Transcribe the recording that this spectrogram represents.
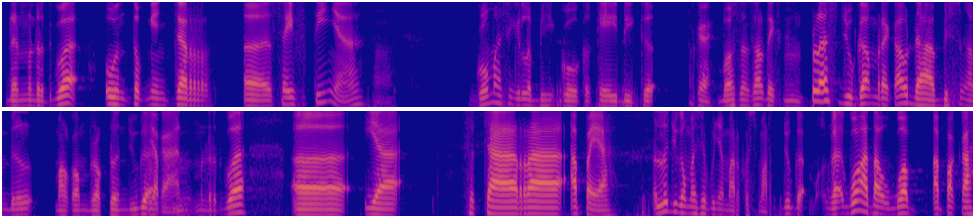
Dan menurut gua untuk ngincer eh, safety-nya, Ah. gue masih lebih go ke KD ke Oke. Boston Celtics. Hmm. Plus juga mereka udah habis ngambil Malcolm Brogdon juga Yap. kan. Menurut gua eh ya secara apa ya? Lu juga masih punya Marcus Smart juga. Nggak gua nggak tahu gua apakah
